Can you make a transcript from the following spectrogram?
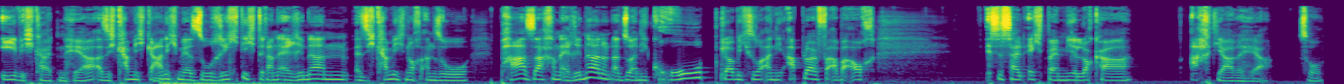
Ewigkeiten her. Also ich kann mich gar nicht mehr so richtig dran erinnern. Also ich kann mich noch an so paar Sachen erinnern und an so an die grob, glaube ich, so an die Abläufe, aber auch es ist halt echt bei mir locker acht Jahre her. So,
